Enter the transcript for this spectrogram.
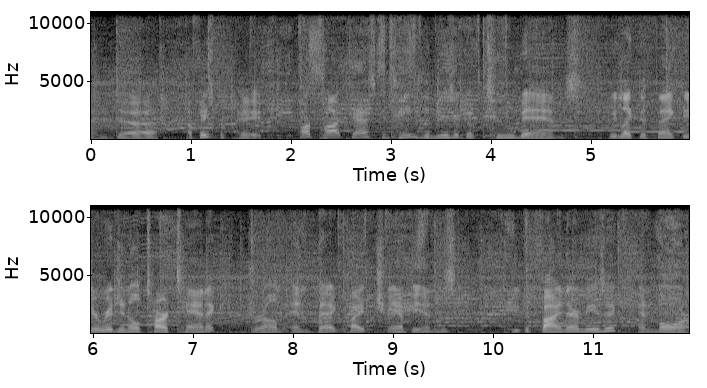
and uh, a Facebook page. Our podcast contains the music of two bands. We'd like to thank the original Tartanic drum and bagpipe champions. You can find their music and more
